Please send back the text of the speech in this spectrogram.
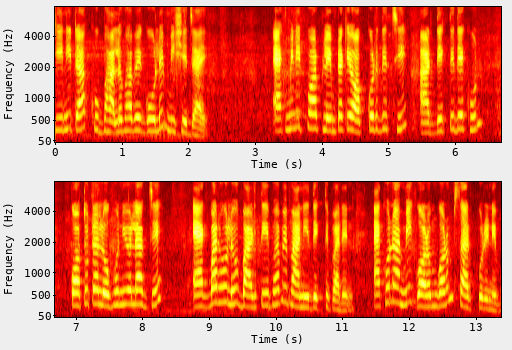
চিনিটা খুব ভালোভাবে গলে মিশে যায়। এক মিনিট পর ফ্লেমটাকে অফ করে দিচ্ছি আর দেখতে দেখুন কতটা লোভনীয় লাগছে। একবার হলেও বাড়িতে এভাবে বানিয়ে দেখতে পারেন। এখন আমি গরম গরম সার্ভ করে নেব।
